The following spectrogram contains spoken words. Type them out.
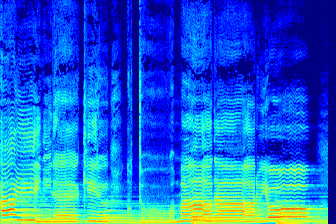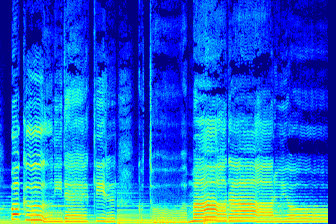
愛にできることはまだあるよ。僕にできることまだあるよ。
